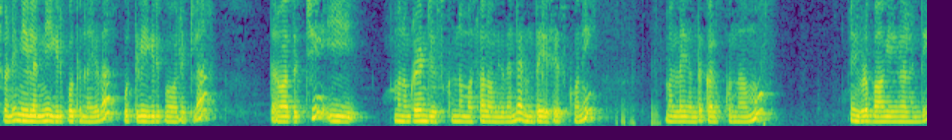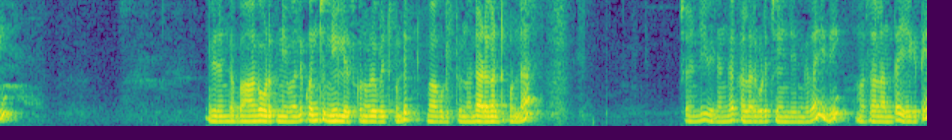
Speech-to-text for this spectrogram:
చూడండి నీళ్ళన్నీ ఎగిరిపోతున్నాయి కదా పూర్తిగా ఎగిరిపోవాలి ఇట్లా. తర్వాత వచ్చి ఈ మనం గ్రైండ్ చేసుకున్న మసాలా ఉంది కదండి అదంతా వేసేసుకొని మళ్ళీ ఇదంతా కలుపుకుందాము. ఇది కూడా బాగా వేయగాలండి ఈ విధంగా బాగా ఉడకనివ్వాలి. కొంచెం నీళ్ళు వేసుకొని ఉడకబెట్టుకుంటే బాగా ఉడుకుతుందండి అడగంటకుండా. చూడండి ఈ విధంగా కలర్ కూడా చేంజ్ అయింది కదా ఇది. మసాలా అంతా ఏగితే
